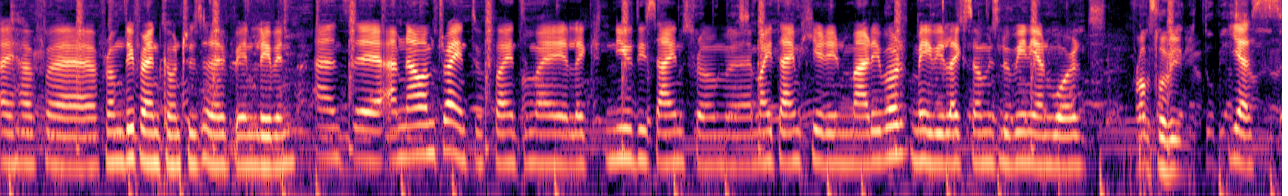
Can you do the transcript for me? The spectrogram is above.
I have uh, from different countries that I've been living, and uh, I'm now I'm trying to find my like new designs from uh, my time here in Maribor. Maybe like some Slovenian words. From Slovenia. Yes,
